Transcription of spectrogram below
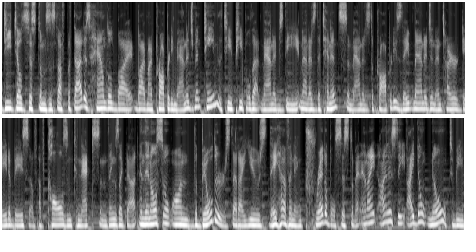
detailed systems and stuff, but that is handled by by my property management team, the team people that manage the manage the tenants and manage the properties. They manage an entire database of, of calls and connects and things like that. And then also on the builders that I use, they have an incredible system. And I honestly I don't know, to be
